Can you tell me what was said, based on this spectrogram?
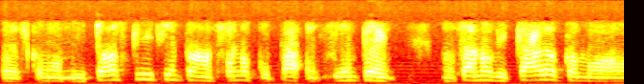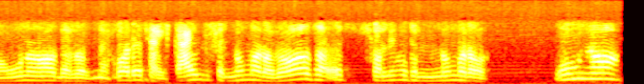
pues como Mitoski siempre nos han ocupado, siempre nos han ubicado como uno de los mejores alcaldes, el número dos, a veces salimos en el número uno,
